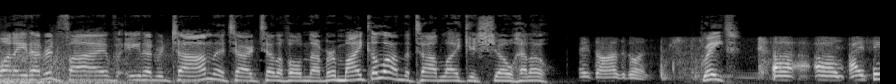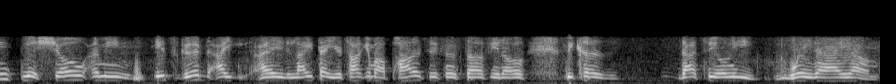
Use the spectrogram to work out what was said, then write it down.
1-800-5800-TOM. That's our telephone number. Michael on the Tom Leykis show. Hello. Hey, Tom. How's it going? Great. Uh, um, I think the show, I mean, it's good. I, I like that you're talking about politics and stuff, you know, because that's the only way that I, um,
